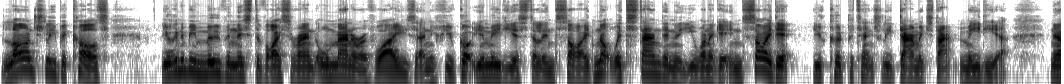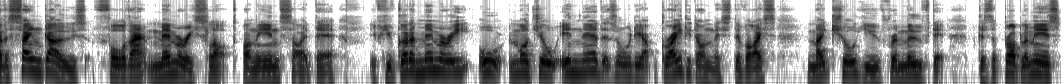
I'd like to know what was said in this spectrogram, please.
largely because you're going to be moving this device around all manner of ways and if you've got your media still inside, notwithstanding that you want to get inside it, you could potentially damage that media. Now the same goes for that memory slot on the inside there. If you've got a memory module in there that's already upgraded on this device, make sure you've removed it because the problem is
